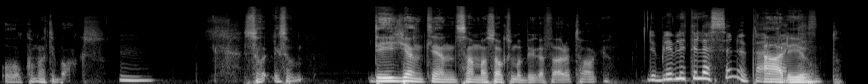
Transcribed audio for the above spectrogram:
och komma tillbaks. Mm. Så liksom, det är egentligen samma sak som att bygga företag. Du blev lite ledsen nu Per. Ja, faktiskt. det gör ont.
